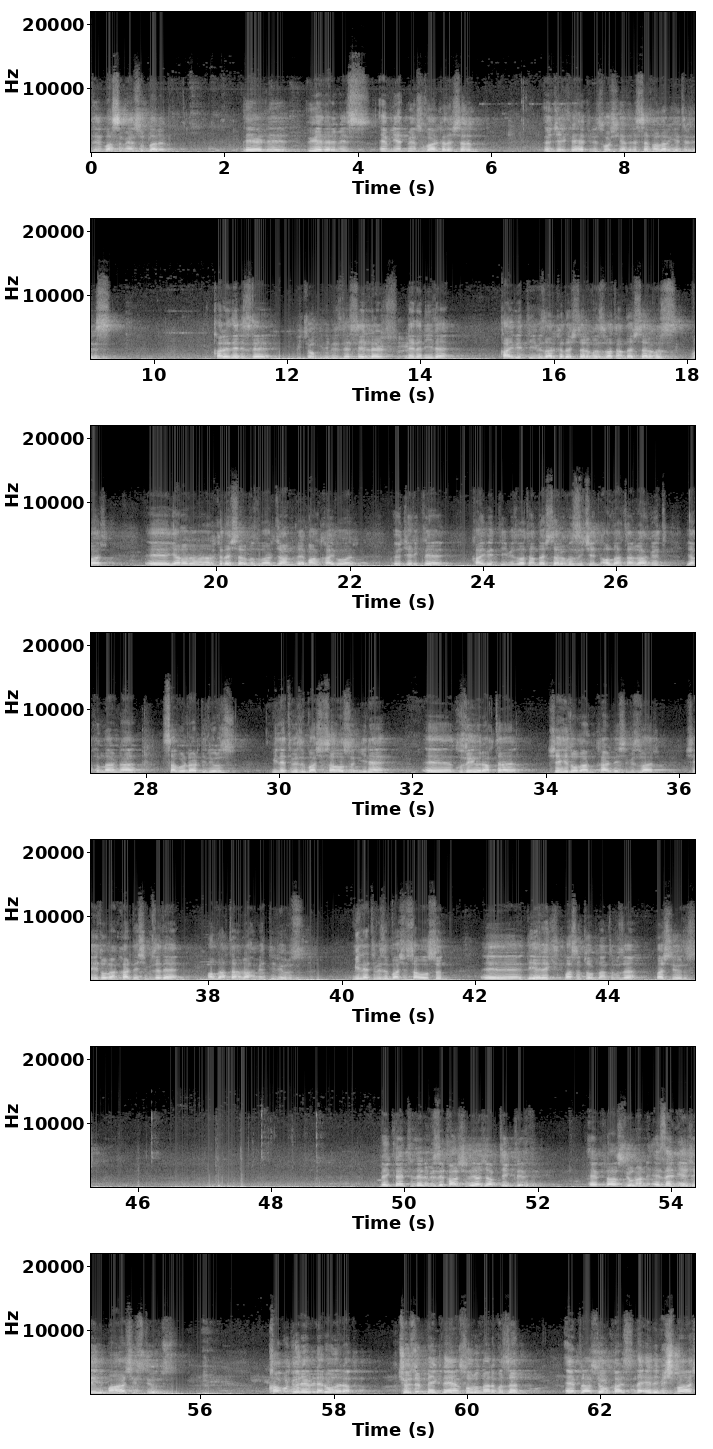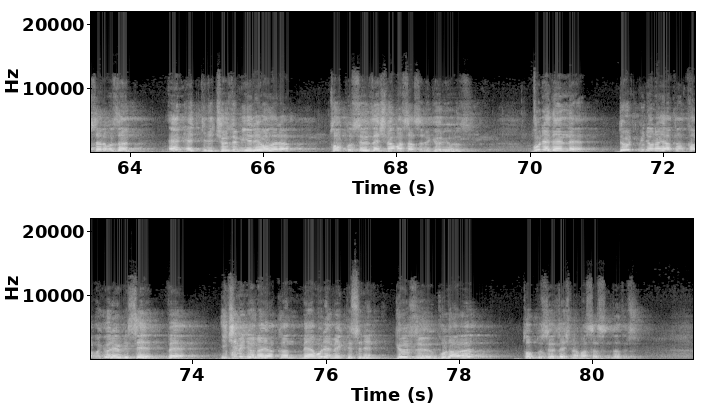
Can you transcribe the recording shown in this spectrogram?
kıymetli basın mensupları, değerli üyelerimiz, emniyet mensubu arkadaşlarım, öncelikle hepiniz hoş geldiniz, sefalar getirdiniz. Karadeniz'de birçok ilimizde seller nedeniyle kaybettiğimiz arkadaşlarımız, vatandaşlarımız var. Ee, yaralanan arkadaşlarımız var. Can ve mal kaybı var. Öncelikle kaybettiğimiz vatandaşlarımız için Allah'tan rahmet, yakınlarına sabırlar diliyoruz. Milletimizin başı sağ olsun. Yine e, Kuzey Irak'ta şehit olan kardeşimiz var. Şehit olan kardeşimize de Allah'tan rahmet diliyoruz. Milletimizin başı sağ olsun e, diyerek basın toplantımıza başlıyoruz. Beklentilerimizi karşılayacak teklif, enflasyonun ezemeyeceği maaş istiyoruz. Kamu görevlileri olarak çözüm bekleyen sorunlarımızın, enflasyon karşısında erimiş maaşlarımızın en etkili çözüm yeri olarak toplu sözleşme masasını görüyoruz. Bu nedenle 4 milyona yakın kamu görevlisi ve 2 milyona yakın memur emeklisinin gözü, kulağı toplu sözleşme masasındadır.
